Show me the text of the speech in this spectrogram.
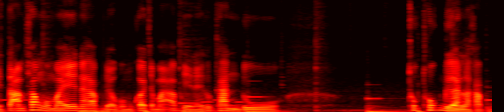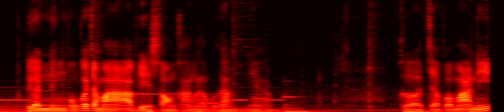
ติดตามช่องผมไว้นะครับ เดี๋ยวผมก็จะมาอัปเดตให้ทุกท่านดูทุกๆเดือนแหละครับ เดือนหนึ่งผมก็จะมาอัปเดตสองครั้งนะครับทุกท่านเนี่ยครับก็จะประมาณนี้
